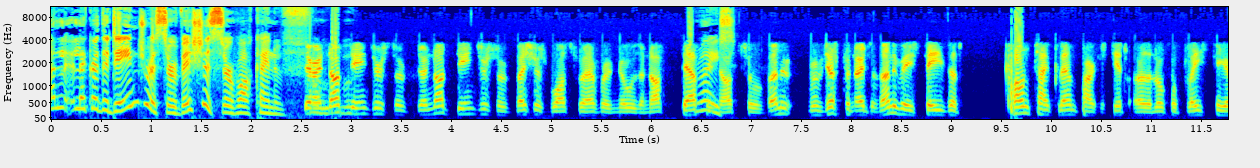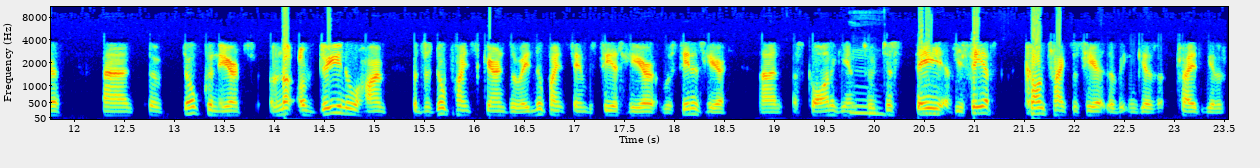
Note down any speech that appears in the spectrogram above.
And like, are they dangerous or vicious or what kind of? They're not dangerous. Or, they're not dangerous or vicious whatsoever. No, they're not. Definitely Right. not. So if any, we've just out if anybody sees it, contact Glen Park Estate or the local police here. And so don't go near it. Or not, or do you no harm. But there's no point scaring it away. No point saying we see it here, we've seen it here, and it's gone again. So mm. just stay. If you see it, contact us here that we can get it, try to get it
